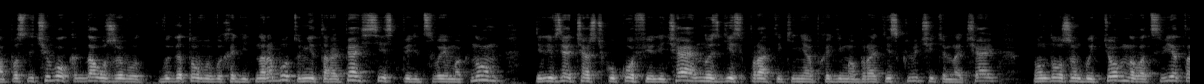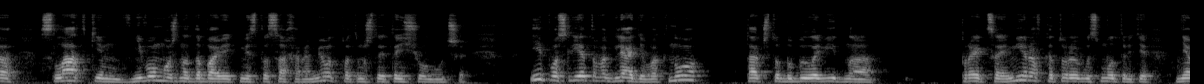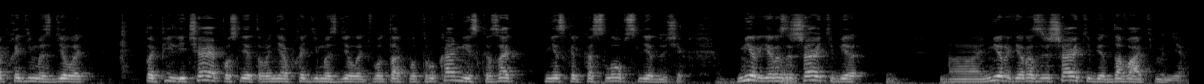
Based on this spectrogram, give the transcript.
после чего, когда уже вот вы готовы выходить на работу, не торопясь, сесть перед своим окном или взять чашечку кофе или чая, но здесь в практике необходимо брать исключительно чай. Он должен быть темного цвета, сладким, в него можно добавить вместо сахара мед, потому что это еще лучше. И после этого, глядя в окно, так чтобы было видно проекция мира, в которую вы смотрите, необходимо сделать, попили чая, после этого необходимо сделать вот так вот руками и сказать несколько слов следующих. Мир, я разрешаю тебе, а, мир, я разрешаю тебе давать мне.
